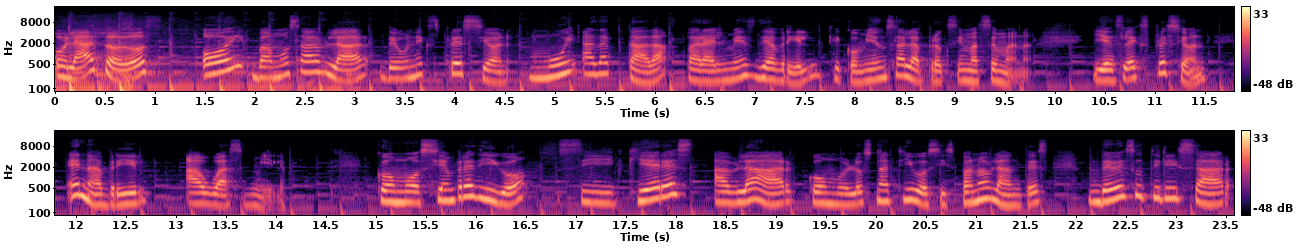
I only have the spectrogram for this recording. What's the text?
Hola a todos. Hoy vamos a hablar de una expresión muy adaptada para el mes de abril que comienza la próxima semana y es la expresión en abril aguas mil. Como siempre digo, si quieres hablar como los nativos hispanohablantes, debes utilizar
